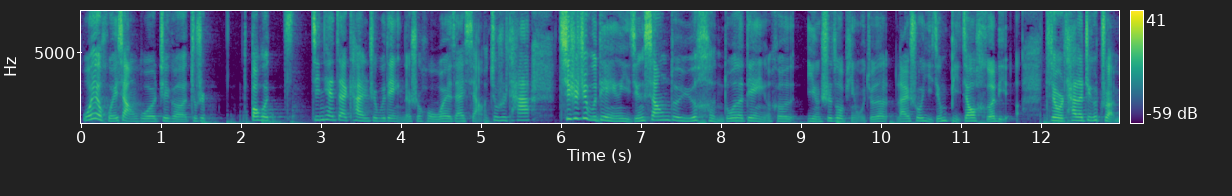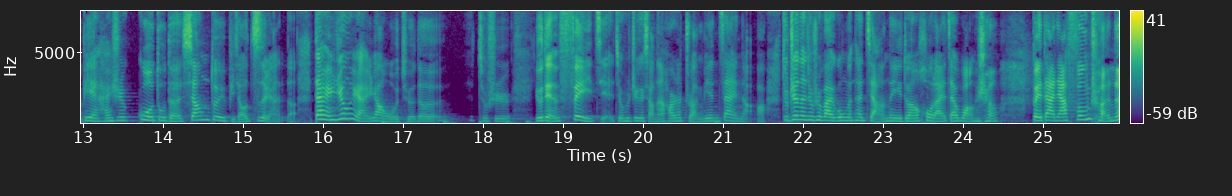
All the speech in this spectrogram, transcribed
我也回想过这个，就是包括今天在看这部电影的时候，我也在想，就是他其实这部电影已经相对于很多的电影和影视作品，我觉得来说已经比较合理了。就是他的这个转变还是过渡的相对比较自然的，但是仍然让我觉得。就是有点费解，就是这个小男孩的转变在哪儿？就真的就是外公跟他讲的那一段，后来在网上 被大家疯传的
